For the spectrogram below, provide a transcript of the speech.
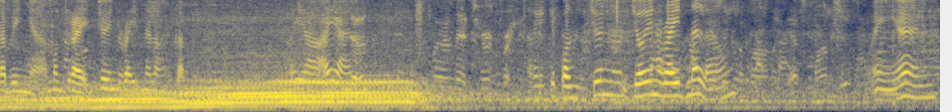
Sabi niya, mag-ride, join ride na lang kami. Kaya, ayan. Nakikipag-join join ride na lang. Ayan.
